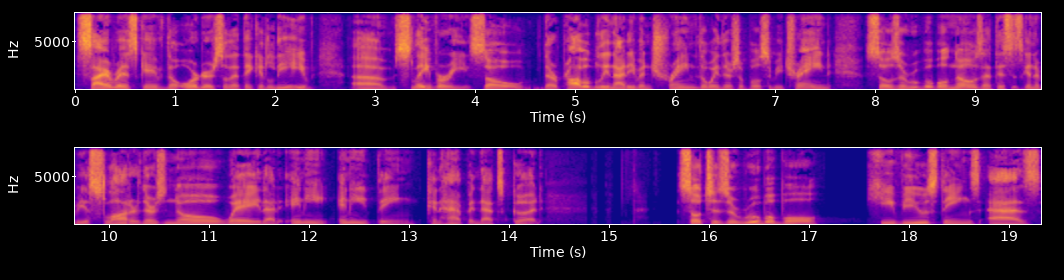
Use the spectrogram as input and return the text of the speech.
Cyrus gave the order so that they could leave um, slavery. So they're probably not even trained the way they're supposed to be trained. So Zerubbabel knows that this is going to be a slaughter. There's no way that any anything can happen that's good. So to Zerubbabel, he views things as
